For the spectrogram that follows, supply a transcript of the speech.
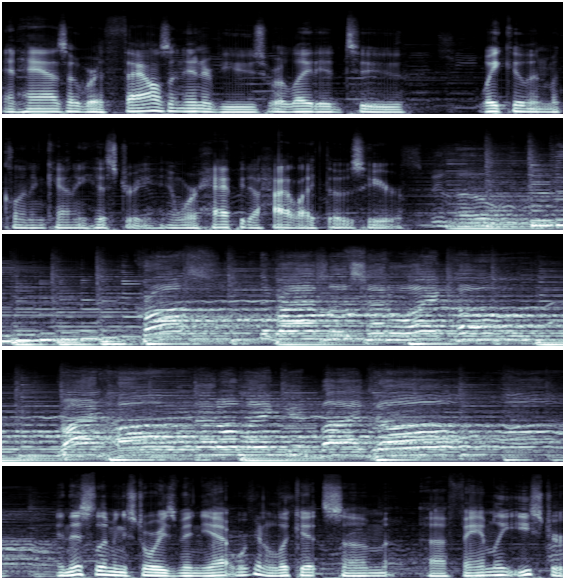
and has over a thousand interviews related to Waco and McLennan County history. And we're happy to highlight those here. Cross at Waco, ride hard and I'll make it by dawn. In this Living Stories vignette, we're going to look at some uh, family Easter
